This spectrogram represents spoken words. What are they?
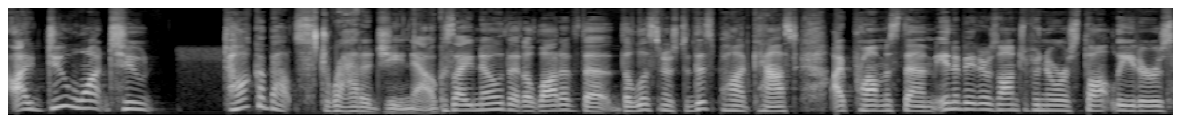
I do want to talk about strategy now because i know that a lot of the the listeners to this podcast i promise them innovators entrepreneurs thought leaders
